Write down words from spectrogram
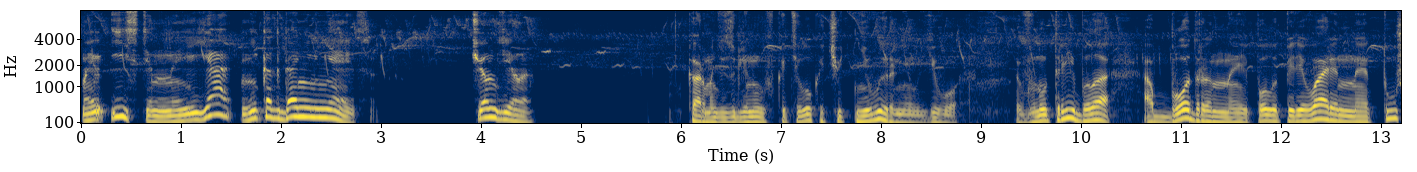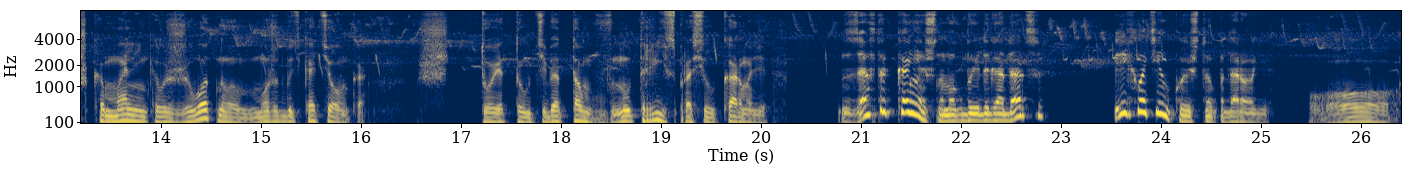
мое истинное «я» никогда не меняется. В чем дело?» Кармоди заглянул в котелок и чуть не выронил его – Внутри была ободранная и полупереваренная тушка маленького животного, может быть, котенка. «Что это у тебя там внутри?» – спросил Кармоди. «Завтрак, конечно, мог бы и догадаться. Перехватил кое-что по дороге». О, -о, -о.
